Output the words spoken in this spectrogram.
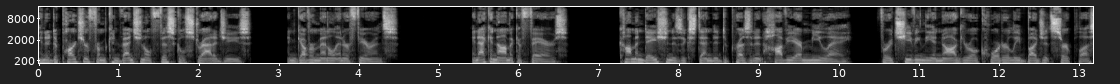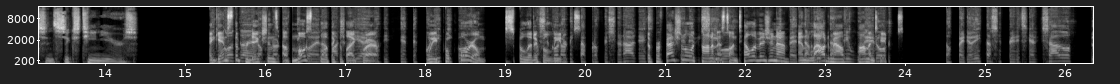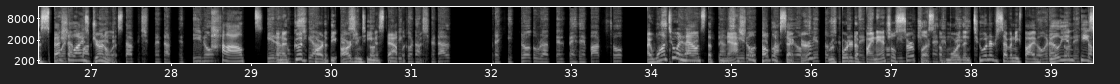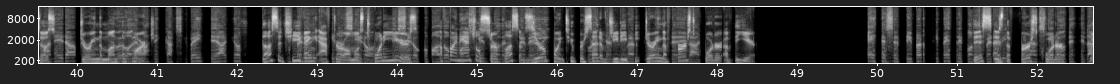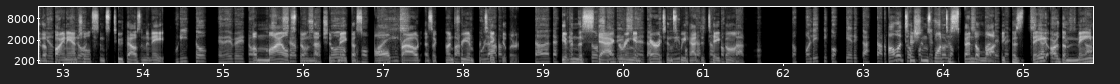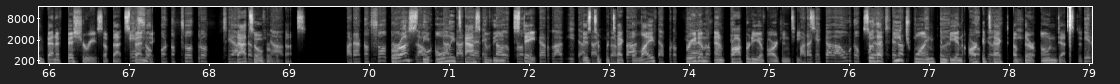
In a departure from conventional fiscal strategies and governmental interference, in economic affairs, commendation is extended to President Javier Milei for achieving the inaugural quarterly budget surplus in 16 years. Against the predictions of most political like we purported political leaders, the professional economists on television and loudmouth commentators, the specialized journalists, and a good part of the Argentine establishment. I want to announce that the national public sector recorded a financial surplus of more than 275 billion pesos during the month of March, thus achieving, after almost 20 years, a financial surplus of 0.2% of GDP during the first quarter of the year. This is the first quarter with a financial since 2008, a milestone that should make us all proud as a country in particular, given the staggering inheritance we had to take on. Politicians want to spend a lot because they are the main beneficiaries of that spending. That's over with us. For us, the only task of the state is to protect the life, freedom, and property of Argentines, so that each one can be an architect of their own destiny.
